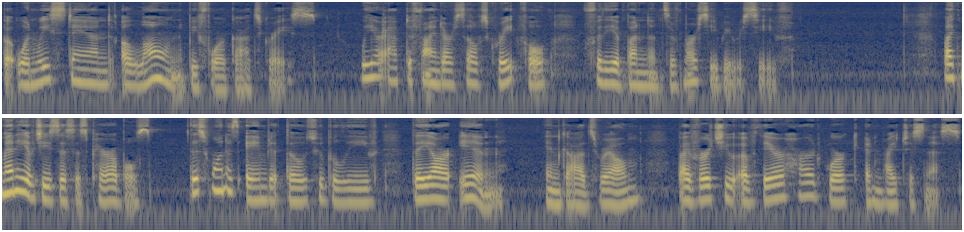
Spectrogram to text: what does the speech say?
But when we stand alone before God's grace, we are apt to find ourselves grateful for the abundance of mercy we receive. Like many of Jesus' parables, this one is aimed at those who believe they are in in God's realm by virtue of their hard work and righteousness.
